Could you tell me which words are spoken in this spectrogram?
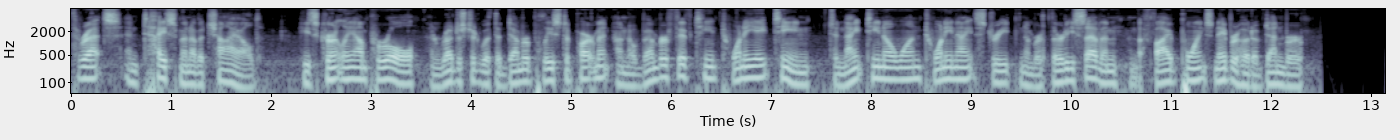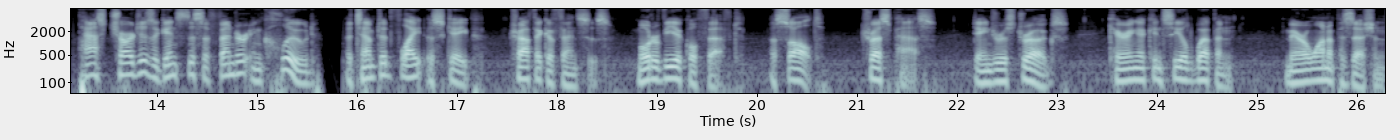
threats, enticement of a child. He's currently on parole and registered with the Denver Police Department on November 15, 2018 to 1901 29th Street, number 37 in the Five Points neighborhood of Denver. Past charges against this offender include attempted flight escape, traffic offenses, motor vehicle theft, assault, trespass, dangerous drugs, carrying a concealed weapon, marijuana possession.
